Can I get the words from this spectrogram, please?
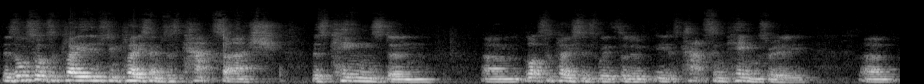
there's all sorts of play, interesting place names. There's Cat's Ash, there's Kingston, um, lots of places with sort of, it's cats and kings really um,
